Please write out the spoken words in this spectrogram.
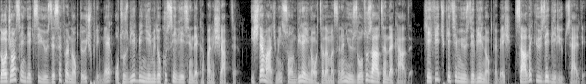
Dow Jones Endeksi %0.3 primle 31.029 seviyesinde kapanış yaptı. İşlem hacmi son bir ayın ortalamasının %30 altında kaldı. Keyfi tüketim %1.5, sağlık %1 yükseldi.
